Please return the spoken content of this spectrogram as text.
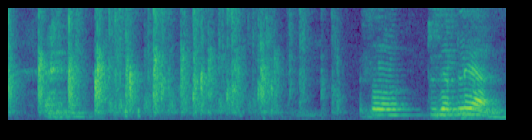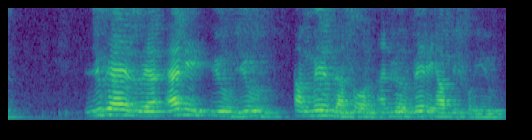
so to the players, you guys were, Annie, you've, you've amazed us all, and we are very happy for you.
